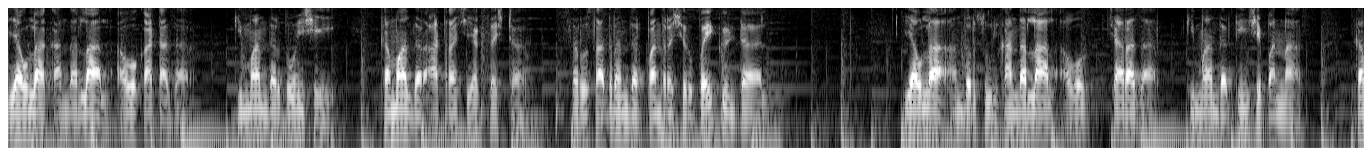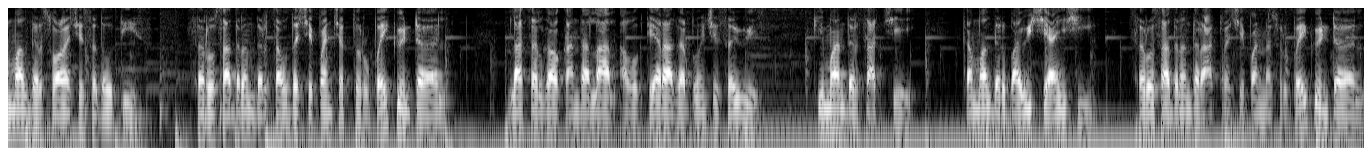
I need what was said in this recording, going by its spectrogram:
यावला कांदा लाल आवक आठ हजार. किमान दर दोनशे. कमाल दर अठराशे एकसष्ट. सर्वसाधारण दर पंधराशे रुपये क्विंटल. यावला अंदरसूल कांदा लाल आवक चार हजार. किमान दर तीनशे पन्नास. कमाल दर सोळाशे सदोतीस. सर्वसाधारण दर चौदाशे पंच्याहत्तर रुपये क्विंटल. लासलगाव कांदा लाल आवक तेरा हजार दोनशे सव्वीस. किमान दर सातशे कमाल दर बावीसशे ऐंशी. सर्वसाधारण दर अठराशे पन्नास रुपये क्विंटल.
